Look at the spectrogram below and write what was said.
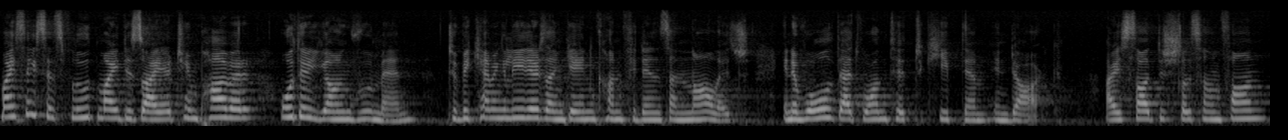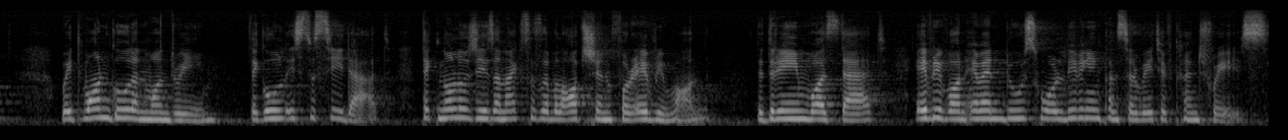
my success fueled my desire to empower other young women to becoming leaders and gain confidence and knowledge in a world that wanted to keep them in dark. I sought digital fund with one goal and one dream. The goal is to see that technology is an accessible option for everyone, the dream was that everyone, even those who are living in conservative countries,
